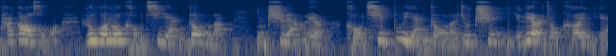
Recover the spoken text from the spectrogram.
他告诉我，如果说口气严重的，你吃两粒儿；口气不严重的，就吃一粒儿就可以。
